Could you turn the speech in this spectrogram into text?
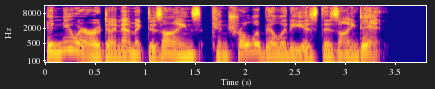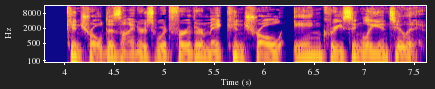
In new aerodynamic designs, controllability is designed in. Control designers would further make control increasingly intuitive.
